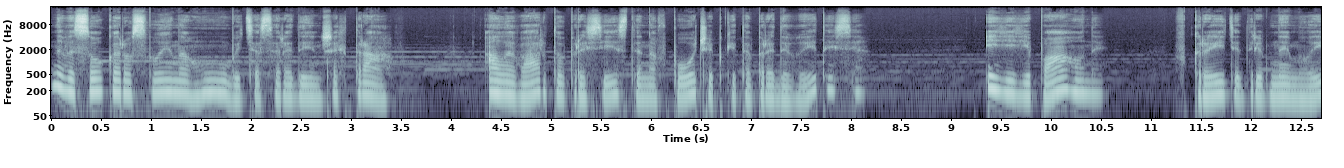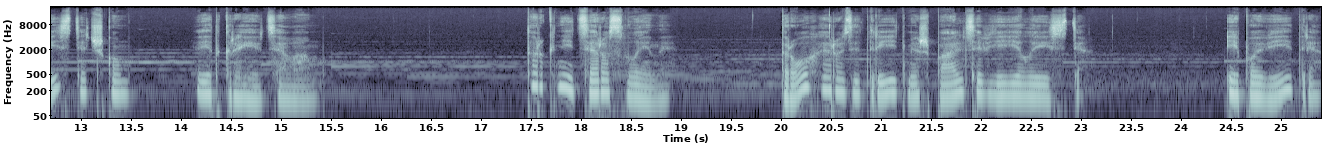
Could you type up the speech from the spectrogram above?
невисока рослина губиться серед інших трав, але варто присісти навпочепки та придивитися, і її пагони, вкриті дрібним листячком, відкриються вам. Торкніться рослини, трохи розітріть між пальців її листя, і повітря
